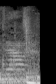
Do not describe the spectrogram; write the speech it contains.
out.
